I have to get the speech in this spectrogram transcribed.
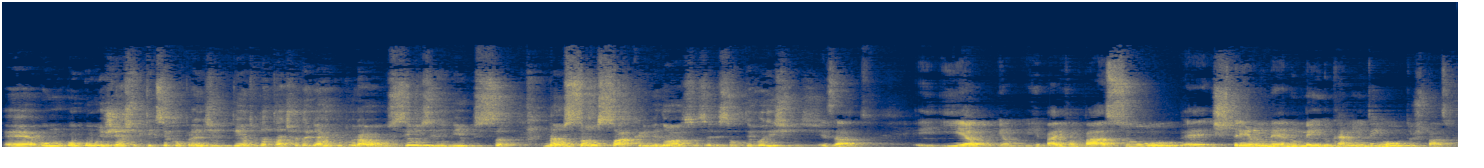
é, um, um, um, gesto que tem que ser compreendido dentro da tática da guerra cultural. Os seus inimigos são, não são só criminosos, eles são terroristas. Exato. E, é, é, repare é um passo é, extremo, né? No meio do caminho tem outros passos.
